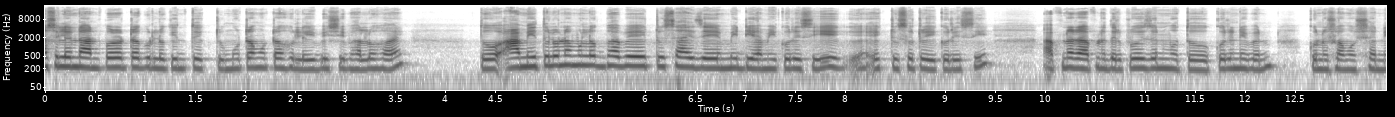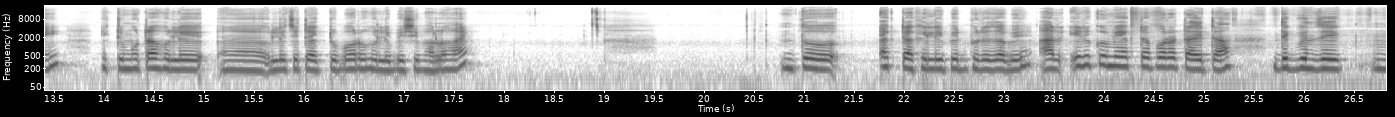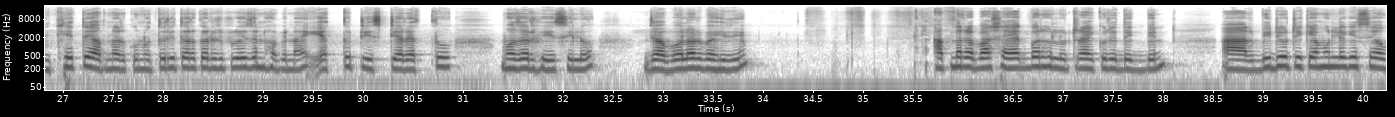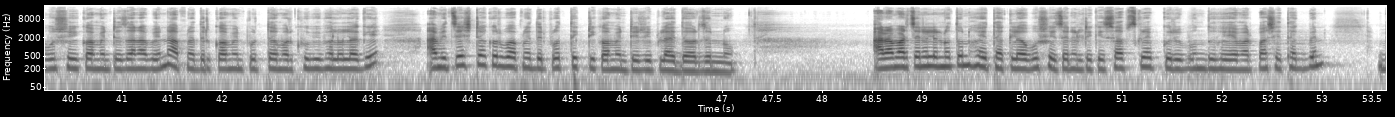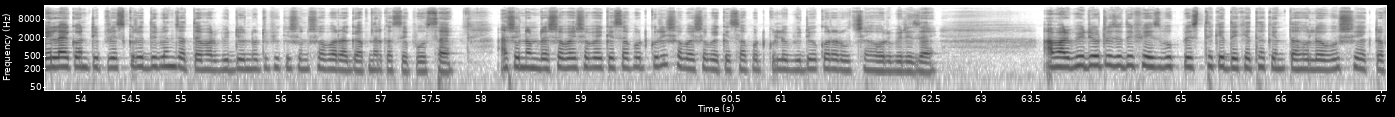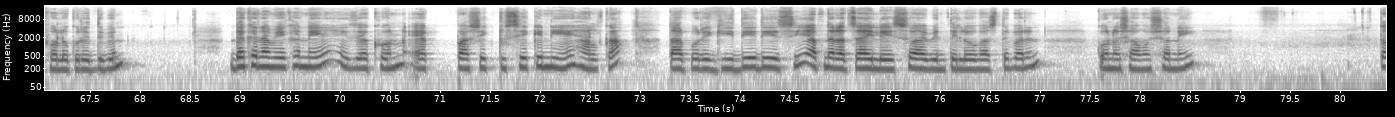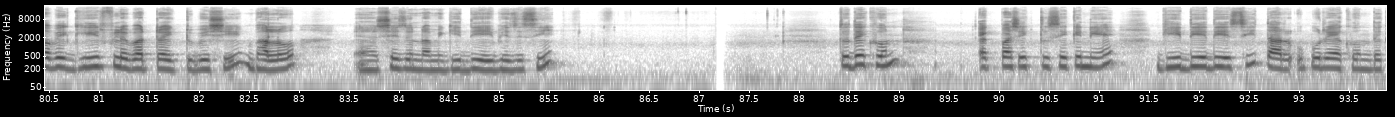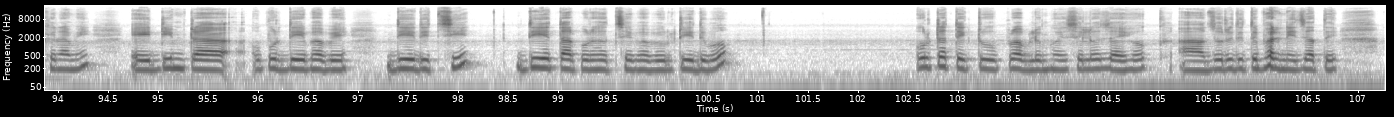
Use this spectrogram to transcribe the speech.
আসলে নান পরোটাগুলো কিন্তু একটু মোটা মোটা হলেই বেশি ভালো হয়। তো আমি তুলনামূলকভাবে একটু সাইজে মিডিয়ামই করেছি, একটু ছোটোই করেছি। আপনারা আপনাদের প্রয়োজন মতো করে নেবেন, কোনো সমস্যা নেই। একটু মোটা হলে লেচিটা একটু বড় হলে বেশি ভালো হয়। তো একটা খেলে পেট ভরে যাবে। আর এরকমই একটা পরোটা এটা, দেখবেন যে খেতে আপনার কোনো তরি তরকারির প্রয়োজন হবে না। এত টেস্টি আর এত মজার হয়েছিল, যা বলার বাহিরে। আপনারা বাসায় একবার হলো ট্রাই করে দেখবেন। আর ভিডিওটি কেমন লেগেছে অবশ্যই কমেন্টে জানাবেন। আপনাদের কমেন্ট পড়তে আমার খুবই ভালো লাগে। আমি চেষ্টা করব আপনাদের প্রত্যেকটি কমেন্টের রিপ্লাই দেওয়ার জন্য। আর আমার চ্যানেলে নতুন হয়ে থাকলে অবশ্যই চ্যানেলটিকে সাবস্ক্রাইব করে বন্ধু হয়ে আমার পাশে থাকবেন। বেল আইকনটি প্রেস করে দিবেন যাতে আমার ভিডিও নোটিফিকেশন সবার আগে আপনার কাছে পৌঁছায়। আসুন আমরা সবাই সবাইকে সাপোর্ট করি, সবাই সবাইকে সাপোর্ট করলে ভিডিও করার উৎসাহ বেড়ে যায়। আমার ভিডিওটি যদি ফেসবুক পেজ থেকে দেখে থাকেন তাহলে অবশ্যই একটা ফলো করে দিবেন। দেখেন আমি এখানে এই যে এখন এক পাশে একটু সেকে নিয়ে হালকা তারপরে ঘি দিয়ে দিয়েছি। আপনারা চাইলে সয়াবিন তেলেও ভাজতে পারেন, কোনো সমস্যা নেই। তবে ঘির ফ্লেভারটা একটু বেশি ভালো সেই জন্য আমি ঘি দিয়েই ভেজেছি। তো দেখুন, এক পাশে একটু সেকে নিয়ে ঘি দিয়ে দিয়েছি। তার উপরে এখন দেখেন আমি এই ডিমটা উপর দিয়ে এভাবে দিয়ে দিচ্ছি। দিয়ে তারপরে হচ্ছে এভাবে উল্টিয়ে দেব। উল্টাতে একটু প্রবলেম হয়েছিল, যাই হোক জোরে দিতে পারিনি যাতে।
